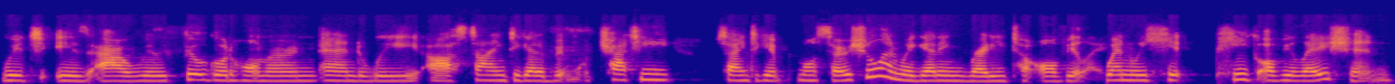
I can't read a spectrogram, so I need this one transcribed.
which is our really feel good hormone. And we are starting to get a bit more chatty, starting to get more social, and we're getting ready to ovulate. When we hit peak ovulation,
